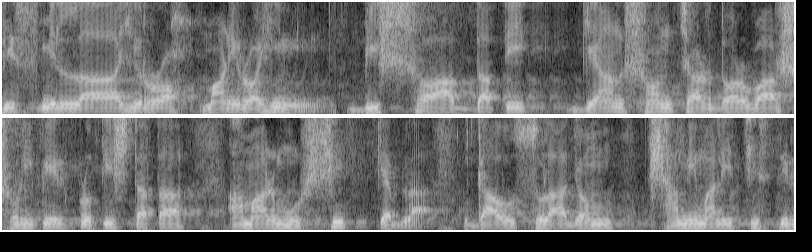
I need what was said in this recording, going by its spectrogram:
বিসমিল্লাহ রহমান রহিম। বিশ্ব আধ্যাত্মিক জ্ঞান সঞ্চার দরবার শরীফের প্রতিষ্ঠাতা আমার মুর্শিদ কেবলা। গাউসুল আজম, শামীম আলী চিস্তির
